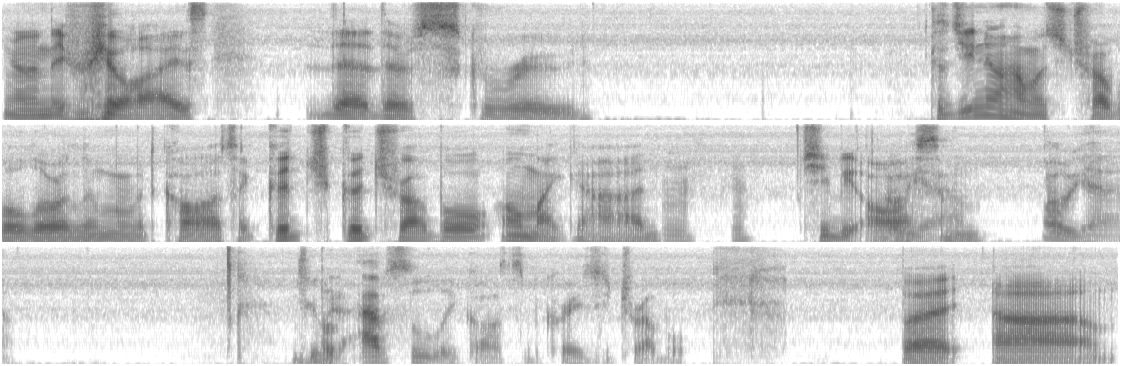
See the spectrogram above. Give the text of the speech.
and then they realize that they're screwed. Cause you know how much trouble Laura Loomer would cause, like good, good trouble. Oh my god, Mhm. she'd be Oh, yeah. awesome. Oh yeah. She But- would absolutely cause some crazy trouble. But um,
